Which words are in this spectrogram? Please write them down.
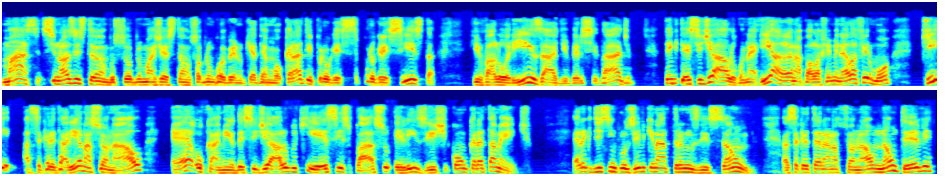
mas se nós estamos sobre uma gestão, sobre um governo que é democrata e progressista, que valoriza a diversidade, tem que ter esse diálogo, né? E a Ana Paula Feminella afirmou que a Secretaria Nacional é o caminho desse diálogo que esse espaço ele existe concretamente. Ela que disse, inclusive, que na transição a Secretaria Nacional não teve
